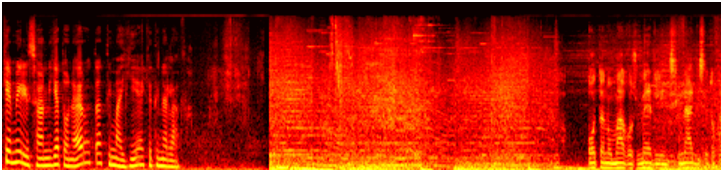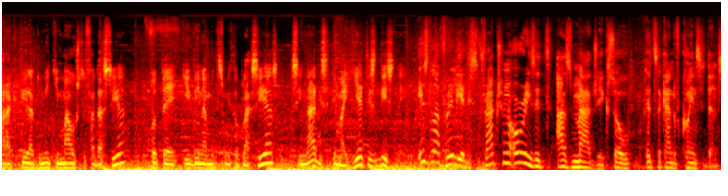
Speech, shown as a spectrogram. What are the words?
και μίλησαν για τον έρωτα, τη μαγεία και την Ελλάδα. Όταν ο μάγος Μέρλιν συνάντησε το χαρακτήρα του Μίκη Μάου στη φαντασία, τότε η δύναμη της μυθοπλασίας συνάντησε τη μαγεία της Disney. Is love really a distraction or is it as magic, so it's a kind of coincidence?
